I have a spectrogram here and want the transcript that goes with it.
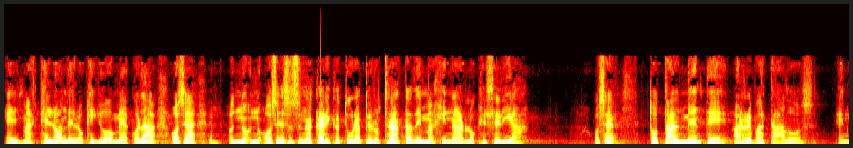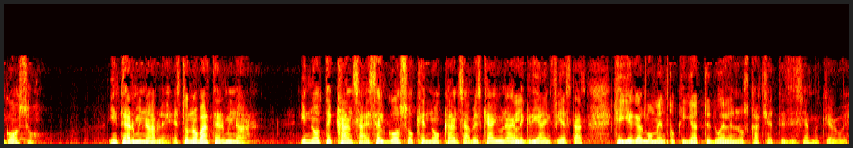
Eres más pelón de lo que yo me acordaba. O sea, no, o sea, eso es una caricatura, pero trata de imaginar lo que sería. O sea, totalmente arrebatados en gozo. Interminable. Esto no va a terminar y no te cansa, es el gozo que no cansa. Ves que hay una alegría en fiestas que llega el momento que ya te duelen los cachetes y dices, ya me quiero ir.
